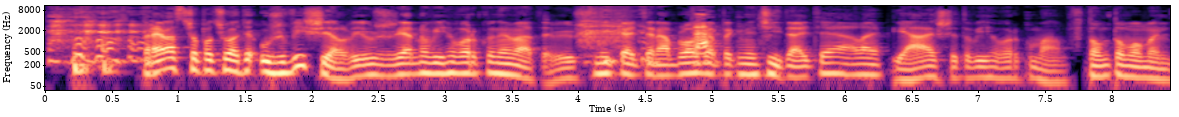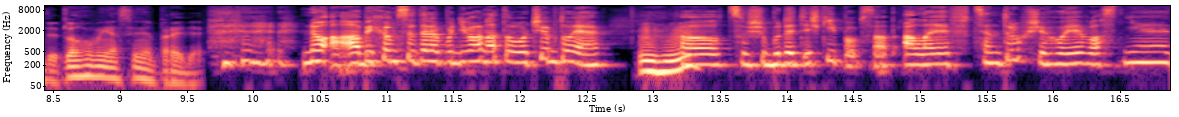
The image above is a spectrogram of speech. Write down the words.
Pre vás, čo počúvate, už vyšiel, vy už žiadnu výhovorku nemáte, vy už šmikajte na blog a pekne čítajte, ale já ještě tu výhovorku mám v tomto momentě, dlho mi asi neprejde. No a abychom se teda podívali na to, o čem to je, mm-hmm. což bude těžký popsat, ale v centru všeho je vlastně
